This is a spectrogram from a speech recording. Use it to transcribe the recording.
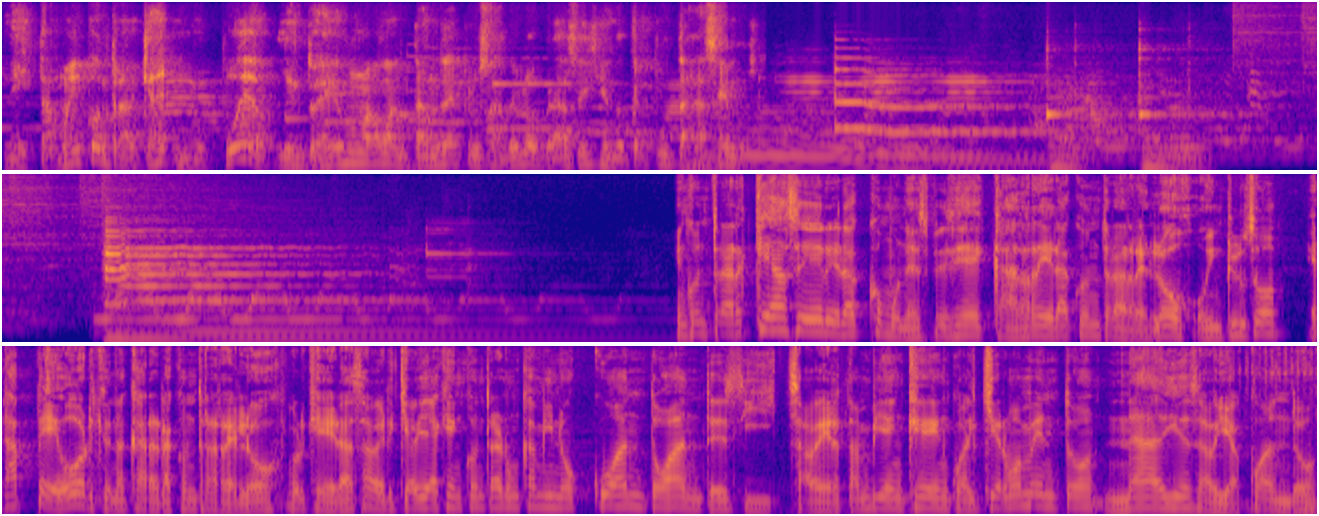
Necesitamos encontrar hacer, no puedo. Y entonces uno aguantando y cruzando los brazos diciendo, ¿qué putas hacemos? Encontrar qué hacer era como una especie de carrera contra reloj, o incluso era peor que una carrera contra reloj, porque era saber que había que encontrar un camino cuanto antes y saber también que en cualquier momento nadie sabía cuándo.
